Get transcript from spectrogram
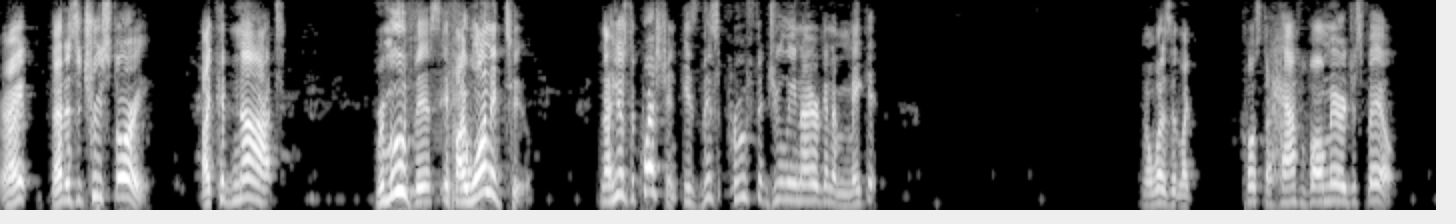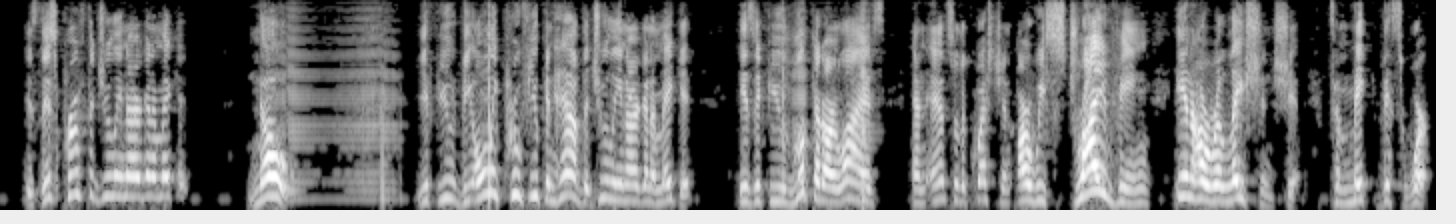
Right? That is a true story. I could not remove this if I wanted to. Now here's the question. Is this proof that Julie and I are going to make it? Now what is it like? Close to half of all marriages fail. Is this proof that Julie and I are going to make it? No. If you, the only proof you can have that Julie and I are going to make it is if you look at our lives and answer the question, are we striving in our relationship to make this work?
